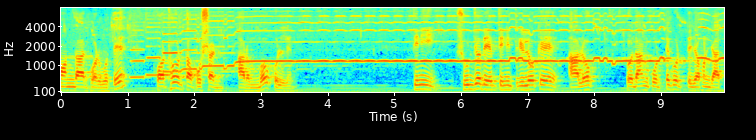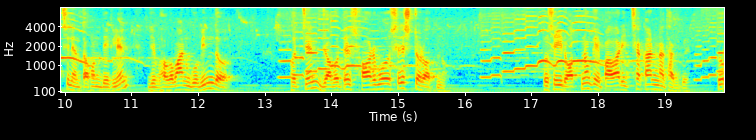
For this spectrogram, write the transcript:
মন্দার পর্বতে কঠোর তপস্যা আরম্ভ করলেন। তিনি সূর্যদেব, তিনি ত্রিলোকে আলোক প্রদান করতে করতে যখন যাচ্ছিলেন, তখন দেখলেন যে ভগবান গোবিন্দ হচ্ছেন জগতের সর্বশ্রেষ্ঠ রত্ন। তো সেই রত্নকে পাওয়ার ইচ্ছা কার না থাকবে? তো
